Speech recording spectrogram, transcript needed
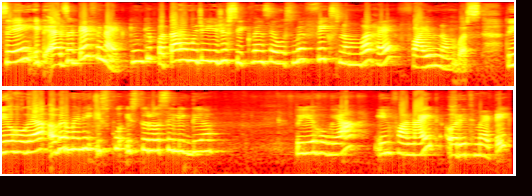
saying it as a definite क्योंकि पता है मुझे ये जो सीक्वेंस है उसमें फिक्स नंबर है फाइव नंबर्स तो ये हो गया, अगर मैंने इसको इस तरह से लिख दिया तो ये हो गया इनफानाइट अरिथमेटिक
